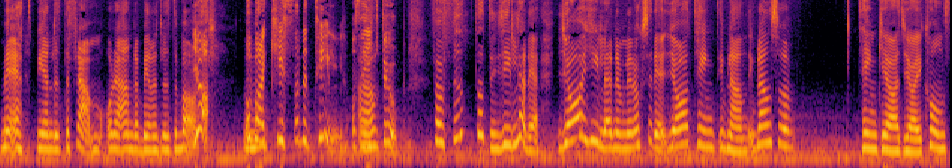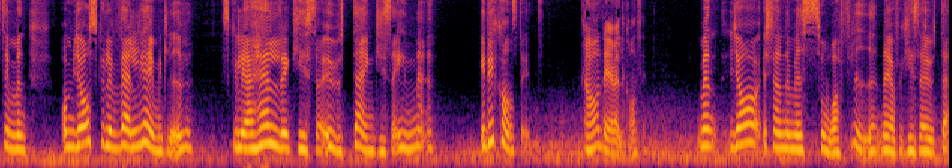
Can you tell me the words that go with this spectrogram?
med ett ben lite fram och det andra benet lite bak. Ja, och bara kissade till och så Ja. gick det upp. För fint att du gillar det. Jag gillar nämligen också det. Jag har tänkt ibland, ibland så tänker jag att jag är konstig men om jag skulle välja i mitt liv skulle jag hellre kissa ute än kissa inne. Är det konstigt? Ja, det är väldigt konstigt. Men jag känner mig så fri när jag får kissa ute.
